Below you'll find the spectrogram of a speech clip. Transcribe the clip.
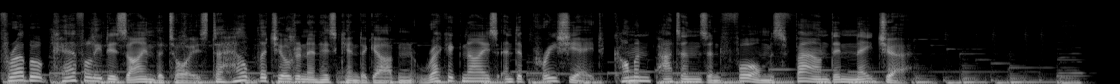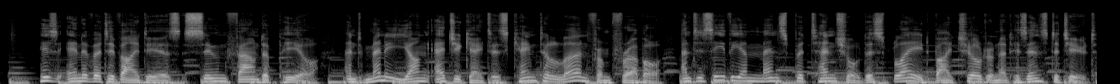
Froebel carefully designed the toys to help the children in his kindergarten recognize and appreciate common patterns and forms found in nature. His innovative ideas soon found appeal and many young educators came to learn from Froebel and to see the immense potential displayed by children at his institute.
